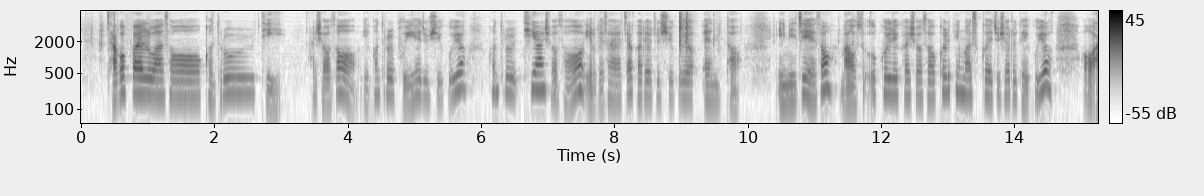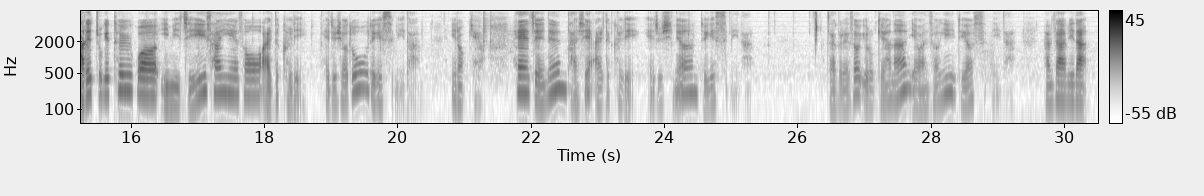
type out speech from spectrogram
작업 파일로 와서 컨트롤 D 하셔서 예, 컨트롤 V 해주시고요. 컨트롤 T 하셔서 이렇게 살짝 가려주시고요. 엔터 이미지에서 마우스 우클릭 하셔서 클리핑 마스크 해주셔도 되고요. 어, 아래쪽에 틀과 이미지 사이에서 알트 클릭 해주셔도 되겠습니다. 이렇게요. 해제는 다시 알트 클릭 해주시면 되겠습니다. 자, 그래서 이렇게 하나 예, 완성이 되었습니다. 감사합니다.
